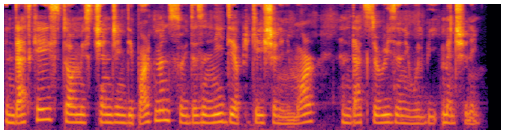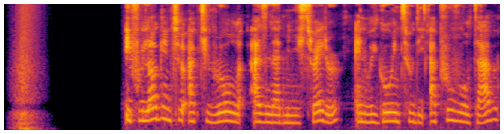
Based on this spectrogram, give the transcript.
In that case, Tom is changing department, so he doesn't need the application anymore, and that's the reason he will be mentioning. If we log into Active Role as an administrator and we go into the Approval tab,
